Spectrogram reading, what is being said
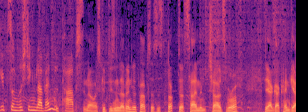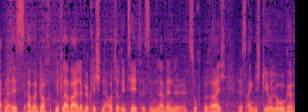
Gibt es so einen richtigen Lavendelpapst? Genau, es gibt diesen Lavendelpapst, das ist Dr. Simon Charles Roth, der gar kein Gärtner ist, aber doch mittlerweile wirklich eine Autorität ist im Lavendelzuchtbereich. Der ist eigentlich Geologe,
